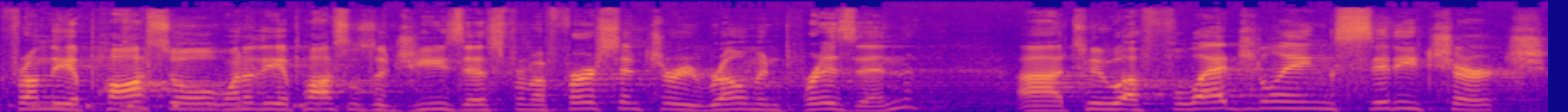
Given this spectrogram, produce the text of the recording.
from the apostle, one of the apostles of Jesus, from a first century Roman prison uh, to a fledgling city church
